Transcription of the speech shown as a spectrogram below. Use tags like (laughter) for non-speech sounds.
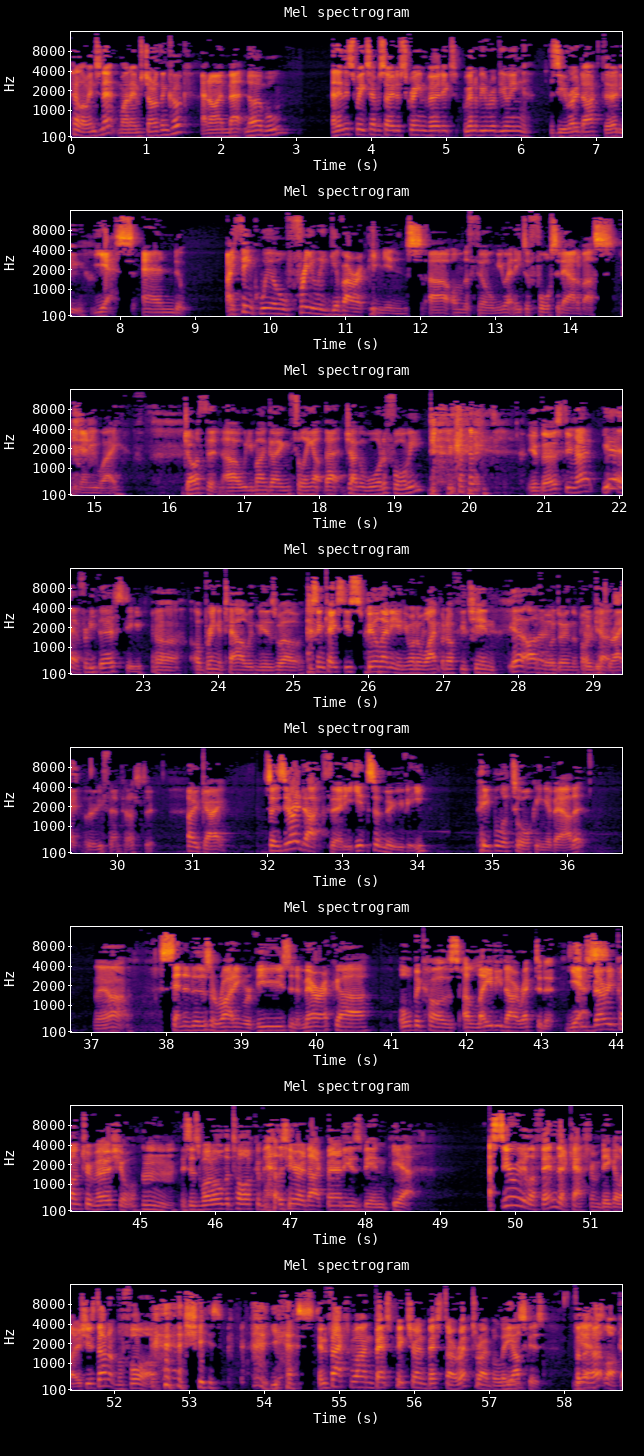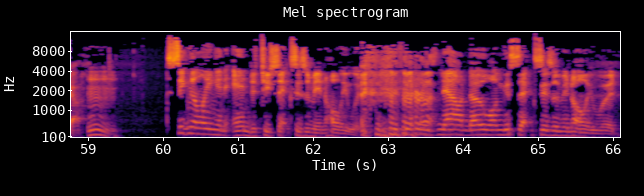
Hello, Internet. My name's Jonathan Cook. And I'm Matt Noble. And in this week's episode of Screen Verdict, we're going to be reviewing Zero Dark Thirty. Yes, and I think we'll freely give our opinions uh, on the film. You won't need to force it out of us in any way. (laughs) Jonathan, uh, would you mind going filling up that jug of water for me? (laughs) You thirsty, Matt? yeah, pretty thirsty. Uh, I'll bring a towel with me as well, just in case you spill any and you want to wipe it off your chin. Yeah, oh, Before be, doing the podcast. that'd be great. That'd be fantastic. Okay, so Zero Dark Thirty. It's a movie. People are talking about it. They are. Senators are writing reviews in America. All because a lady directed it. Yes. It's very controversial. Hmm. This is what all the talk (laughs) about Zero Dark Thirty has been. Yeah. A serial offender, Kathryn Bigelow. She's done it before. (laughs) She's yes. In fact, won Best Picture and Best Director, I The believe, Oscars. for Yes. The Hurt Locker. Mm. Signaling an end to sexism in Hollywood. (laughs) there is now no longer sexism in Hollywood.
